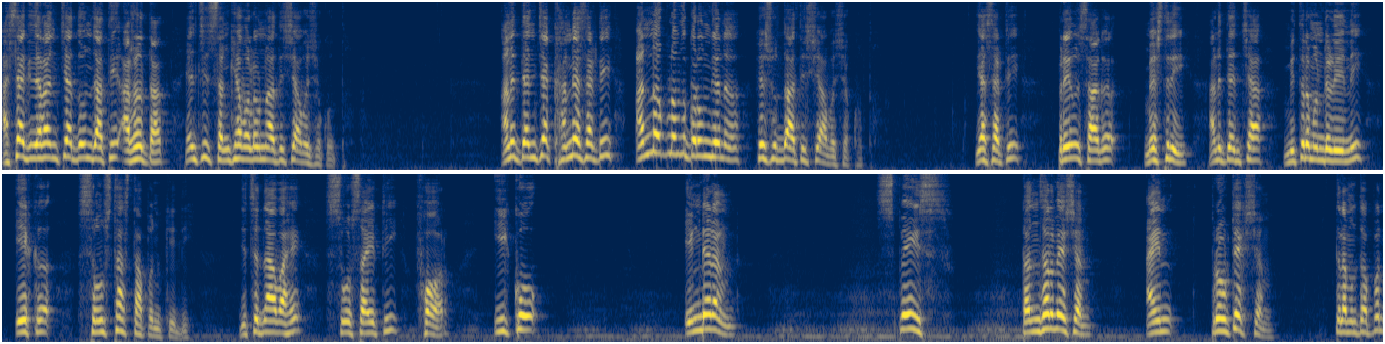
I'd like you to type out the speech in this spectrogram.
अशा गिधाडांच्या दोन जाती आढळतात. यांची संख्या वाढवणं अतिशय आवश्यक होतं. आणि त्यांच्या खाण्यासाठी अन्न उपलब्ध करून देणं हे सुद्धा अतिशय आवश्यक होतं. यासाठी प्रेमसागर मेस्त्री आणि त्यांच्या मित्रमंडळींनी एक संस्था स्थापन केली जिचं नाव आहे सोसायटी फॉर इको इंग्लंड स्पेस कन्झर्वेशन अँड प्रोटेक्शन त्याला म्हणतो आपण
